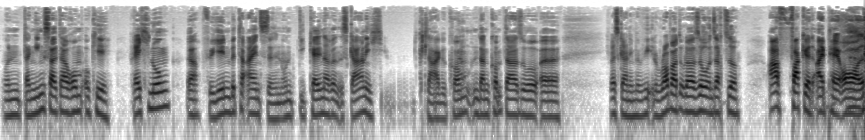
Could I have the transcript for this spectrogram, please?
Und dann ging es halt darum, okay, Rechnung, ja, für jeden bitte einzeln. Und die Kellnerin ist gar nicht klar gekommen. Und dann kommt da so, äh, ich weiß gar nicht mehr wie, Robert oder so und sagt so, ah, fuck it, I pay all.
